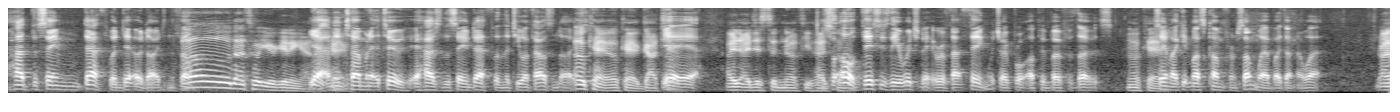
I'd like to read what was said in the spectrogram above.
had the same death when Ditto died in the film. Oh, that's what you're getting at. yeah, okay. and in Terminator 2, it has the same death when the T1000 dies. Okay, okay, gotcha. Yeah, yeah, I, I just didn't know if you had So, some. oh, this is the originator of that thing, which I brought up in both of those. Okay. Saying like it must come from somewhere, but I don't know where. I,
